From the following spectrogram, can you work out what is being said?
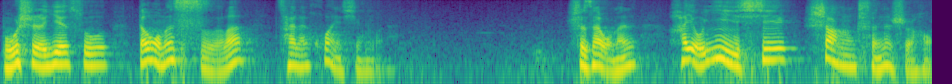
不是耶稣。等我们死了，才来唤醒我们。是在我们还有一息尚存的时候，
